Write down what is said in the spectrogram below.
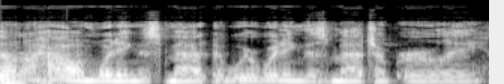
don't know how I'm winning this match. We're winning this matchup early.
